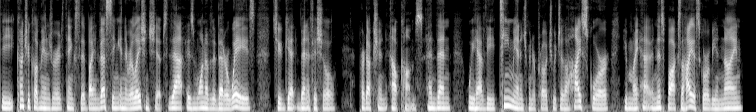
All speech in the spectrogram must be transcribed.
The country club manager thinks that by investing in the relationships, that is one of the better ways to get beneficial production outcomes. And then we have the team management approach, which is a high score. You might have in this box, the highest score will be a nine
